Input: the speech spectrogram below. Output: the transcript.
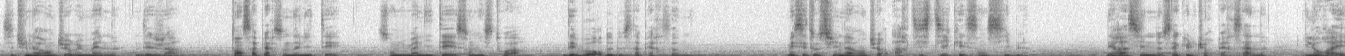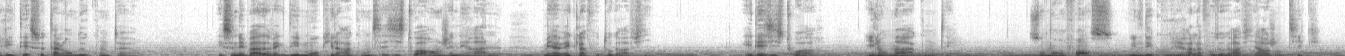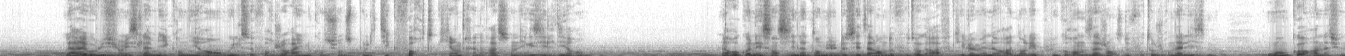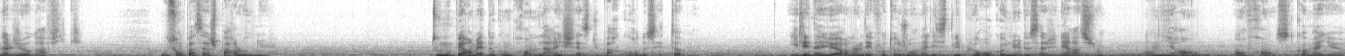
C'est une aventure humaine, déjà, tant sa personnalité, son humanité et son histoire débordent de sa personne. Mais c'est aussi une aventure artistique et sensible. Des racines de sa culture persane, il aura hérité ce talent de conteur. Et ce n'est pas avec des mots qu'il raconte ses histoires en général, mais avec la photographie. Et des histoires, il en a à compter. Son enfance, où il découvrira la photographie argentique, la révolution islamique en Iran où il se forgera une conscience politique forte qui entraînera son exil d'Iran, la reconnaissance inattendue de ses talents de photographe qui le mènera dans les plus grandes agences de photojournalisme ou encore à National Geographic, ou son passage par l'ONU. Tout nous permet de comprendre la richesse du parcours de cet homme. Il est d'ailleurs l'un des photojournalistes les plus reconnus de sa génération, en Iran, en France comme ailleurs.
